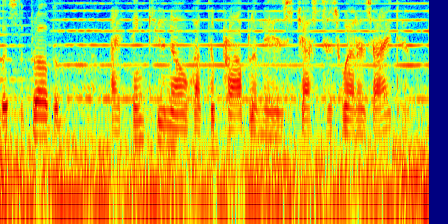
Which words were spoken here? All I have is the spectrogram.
What's the problem? I think you know what the problem is just as well as I do.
